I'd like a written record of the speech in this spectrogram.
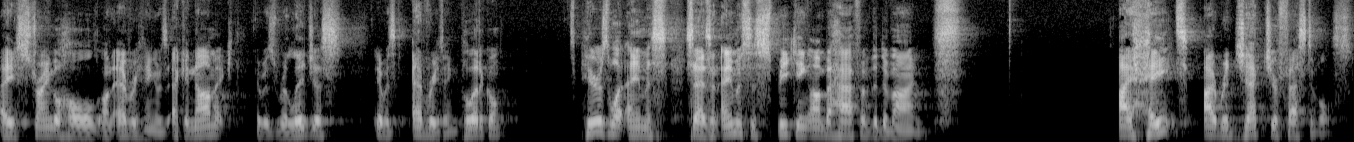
a stranglehold on everything. It was economic, it was religious, it was everything, political. Here's what Amos says, and Amos is speaking on behalf of the divine. I hate, I reject your festivals.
